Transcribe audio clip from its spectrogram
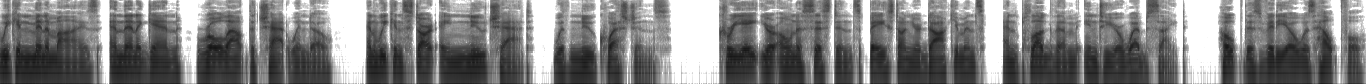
We can minimize and then again roll out the chat window, and we can start a new chat with new questions. Create your own assistants based on your documents and plug them into your website. Hope this video was helpful.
